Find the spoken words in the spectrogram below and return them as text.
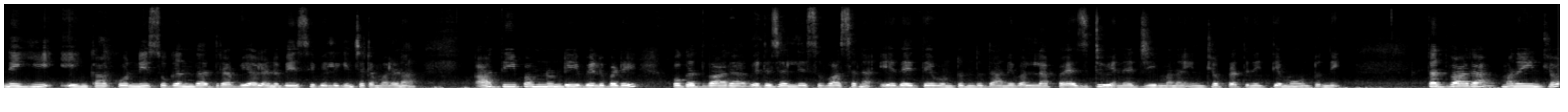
నెయ్యి ఇంకా కొన్ని సుగంధ ద్రవ్యాలను వేసి వెలిగించటం వలన ఆ దీపం నుండి వెలువడే పొగ ద్వారా వెదజల్లే సువాసన ఏదైతే ఉంటుందో దానివల్ల పాజిటివ్ ఎనర్జీ మన ఇంట్లో ప్రతినిత్యము ఉంటుంది. తద్వారా మన ఇంట్లో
